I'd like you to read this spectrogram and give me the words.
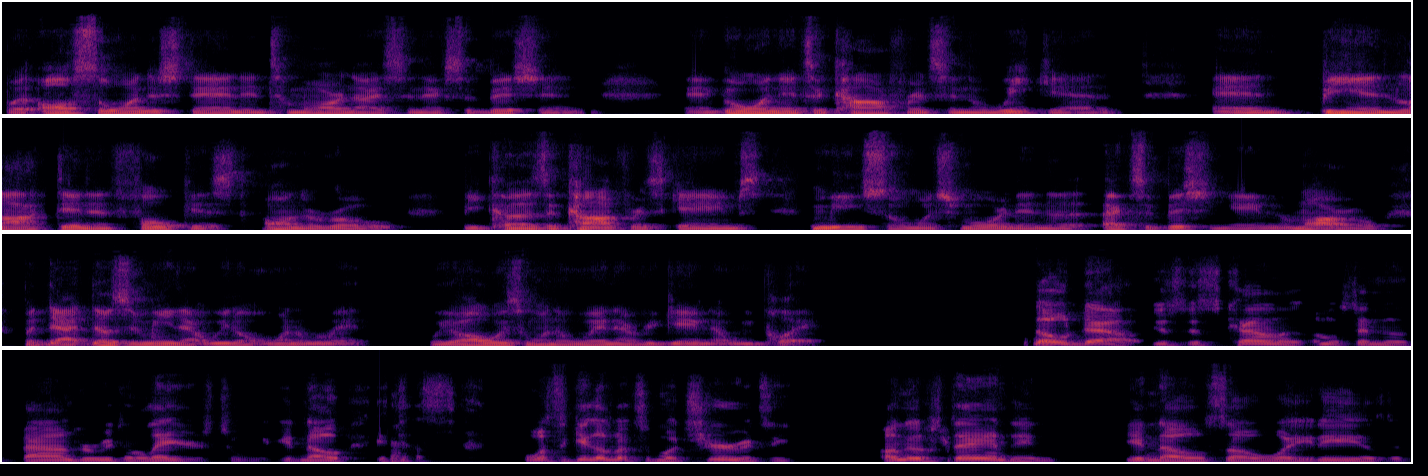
but also understanding tomorrow night's an exhibition and going into conference in the weekend and being locked in and focused on the road because the conference games mean so much more than the exhibition game tomorrow. But that doesn't mean that we don't want to win. We always want to win every game that we play. No doubt. Just it's kind of understanding the boundaries and layers to it. You know, it just once again goes back to maturity, understanding, you know, so what it is. And,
